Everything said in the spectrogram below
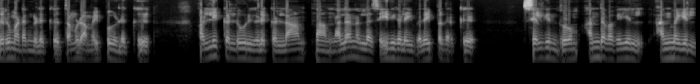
திருமடங்களுக்கு தமிழ் அமைப்புகளுக்கு பள்ளி கல்லூரிகளுக்கெல்லாம் நாம் நல்ல நல்ல செய்திகளை விதைப்பதற்கு செல்கின்றோம். அந்த வகையில் அண்மையில்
